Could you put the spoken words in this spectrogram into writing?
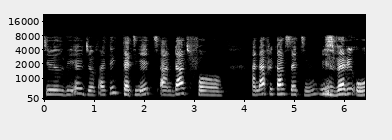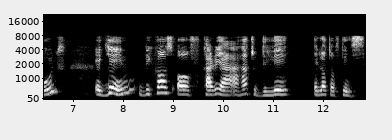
till the age of I think 38 and that for an African setting is very old. Again, because of career, I had to delay a lot of things.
